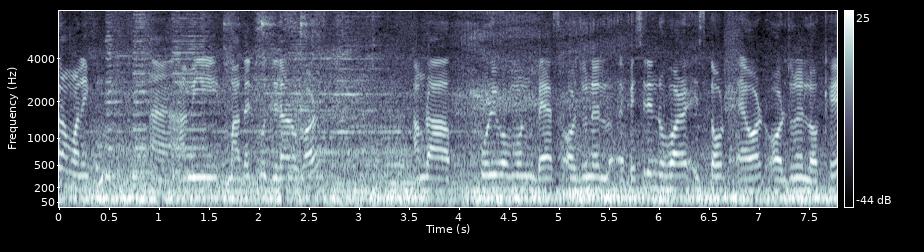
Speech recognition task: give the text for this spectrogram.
আসসালামু আলাইকুম। আমি মাদারীপুর জেলার ওভার। আমরা পরিভ্রমণ ব্যাস অর্জনের, প্রেসিডেন্ট ওভার স্কাউট অ্যাওয়ার্ড অর্জনের লক্ষ্যে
